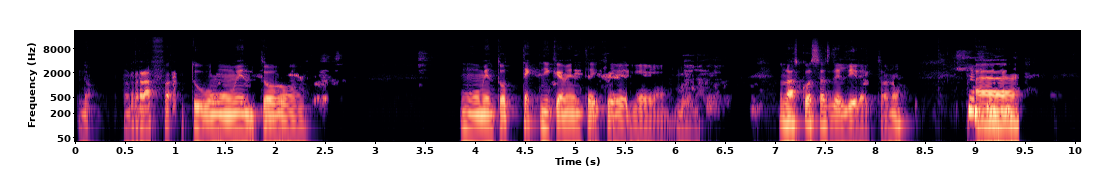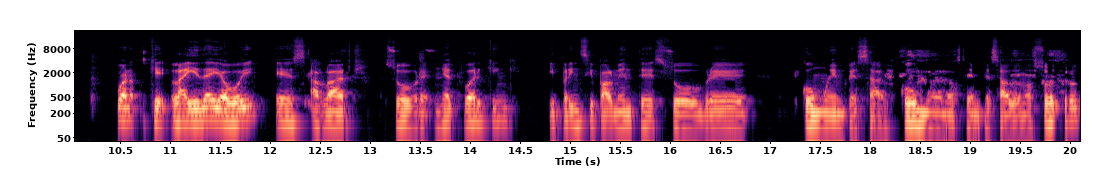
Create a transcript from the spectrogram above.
No, Rafa tuvo un momento, un momento técnicamente que, bueno, las cosas del directo, ¿no? Ah, bueno, que la idea hoy es hablar sobre networking y principalmente sobre cómo empezar, cómo hemos empezado nosotros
